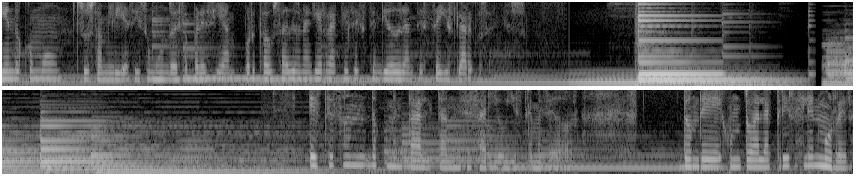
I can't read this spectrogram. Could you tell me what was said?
viendo cómo sus familias y su mundo desaparecían por causa de una guerra que se extendió durante seis largos años. Este es un documental tan necesario y estremecedor, donde junto a la actriz Helen Murrer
